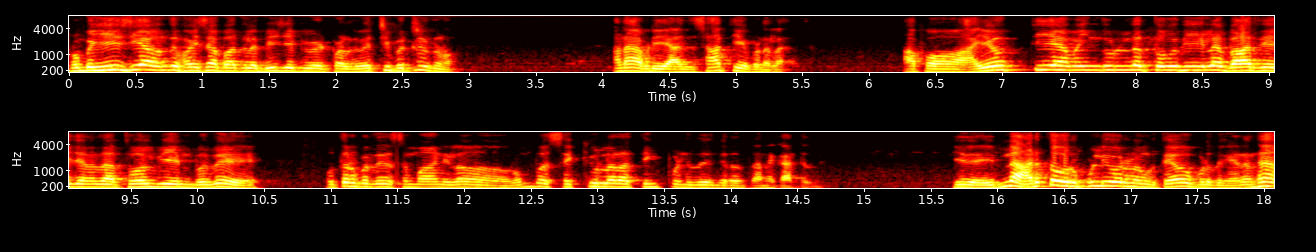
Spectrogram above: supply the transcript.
ரொம்ப ஈஸியா வந்து ஃபைசாபாத்ல பிஜேபி வேட்பாளர் வெற்றி பெற்றிருக்கணும். ஆனா அப்படி அது சாத்தியப்படலை. அப்போ அயோத்தி அமைந்துள்ள தொகுதியில பாரதிய ஜனதா தோல்வி என்பது உத்தரப்பிரதேச மாநிலம் ரொம்ப செக்யூலரா திங்க் பண்ணுதுங்கிறது தானே காட்டுது. இது இன்னும் அடுத்த ஒரு புள்ளி ஒரு நமக்கு தேவைப்படுதுங்க. என்னன்னா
